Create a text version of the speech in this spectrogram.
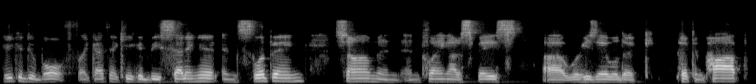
He could do both. Like I think he could be setting it and slipping some, and, and playing out of space uh, where he's able to pick and pop,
